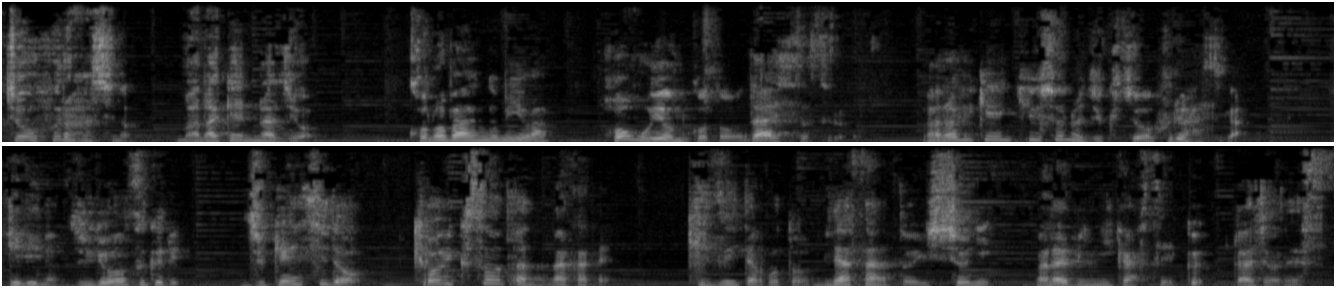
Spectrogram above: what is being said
長古橋のマナケンラジオ。この番組は本を読むことを第一とする学び研究所の塾長古橋が日々の授業づくり、受験指導、教育相談の中で気づいたことを皆さんと一緒に学びに活かしていくラジオです。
